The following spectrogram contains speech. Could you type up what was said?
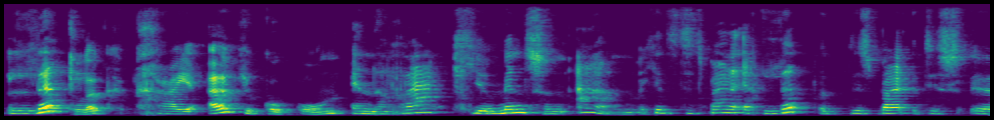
letterlijk ga je uit je kokon en raak je mensen aan. Weet je, het is bijna echt let, het is bij, het is, eh,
